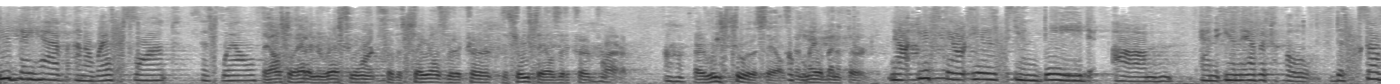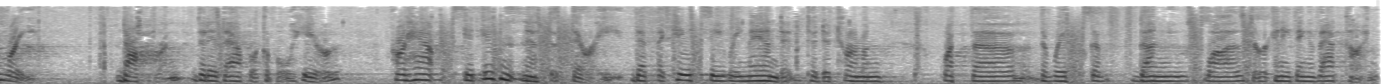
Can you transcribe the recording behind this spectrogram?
Did they have an arrest warrant as well? They also had an arrest warrant for the sales that occurred, the three sales that occurred uh-huh. prior. Uh-huh. Or at least two of the sales. Okay. There may have been a third. Now, if there is indeed um, an inevitable discovery doctrine that is applicable here, perhaps it isn't necessary that the case be remanded to determine what the, the risk of gun use was or anything of that kind,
